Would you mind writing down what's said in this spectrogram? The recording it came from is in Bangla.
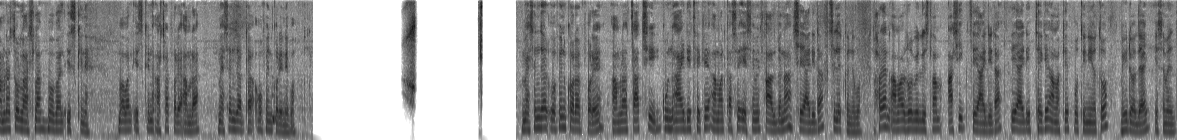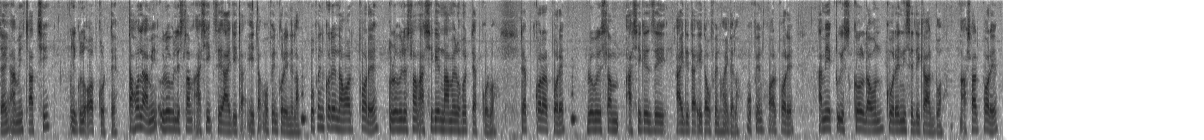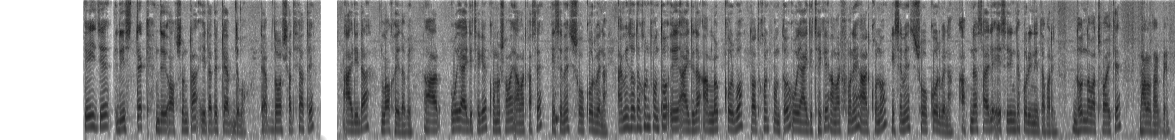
আমরা চলে আসলাম মোবাইল স্ক্রিনে মোবাইল স্ক্রিনে আসার পরে আমরা মেসেঞ্জারটা ওপেন করে নেব। মেসেঞ্জার ওপেন করার পরে আমরা চাচ্ছি কোন আইডি থেকে আমার কাছে এস এম এস আসবে না, সেই আইডিটা সিলেক্ট করে নেব। ধরেন আমার রবিউল ইসলাম আশিক যে আইডিটা, এই আইডি থেকে আমাকে প্রতিনিয়ত ভিডিও দেয় এস এম এস দেয়। আমি চাচ্ছি এগুলো অফ করতে। তাহলে আমি রবিউল ইসলাম আশিক যে আইডিটা, এটা ওপেন করে নিলাম। ওপেন করে নেওয়ার পরে রবিউল ইসলাম আশিকের নামের উপর ট্যাপ করব। ট্যাপ করার পরে রবিউল ইসলাম আশিকের যে আইডিটা, এটা ওপেন হয়ে গেল। ওপেন হওয়ার পরে আমি একটু স্ক্রল ডাউন করে নিচে দিকে আসব। আসার পরে এই যে রিস্টেক যে অপশনটা এটাতে ট্যাপ দেব। ট্যাপ দেওয়ার সাথে সাথে আইডিটা লক হয়ে যাবে। আর ওই আইডি থেকে কোনো সময় আমার কাছে এস এম এস শো করবে না। আমি যতক্ষণ পর্যন্ত এই আইডিটা আনলক করব, ততক্ষণ পর্যন্ত ওই আইডি থেকে আমার ফোনে আর কোনো এস এম এস শো করবে না। আপনার চাইলে এই সেটিংটা করে নিতে পারেন। ধন্যবাদ সবাইকে। ভালো থাকবেন।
